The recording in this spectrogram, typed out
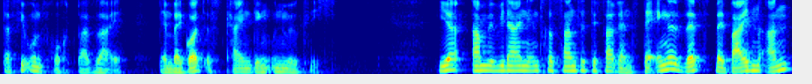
dass sie unfruchtbar sei, denn bei Gott ist kein Ding unmöglich. Hier haben wir wieder eine interessante Differenz. Der Engel setzt bei beiden an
